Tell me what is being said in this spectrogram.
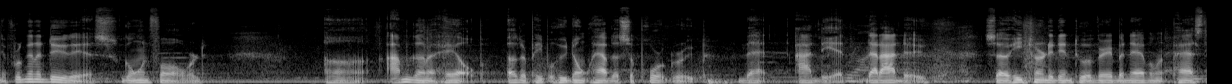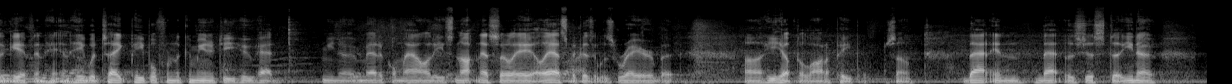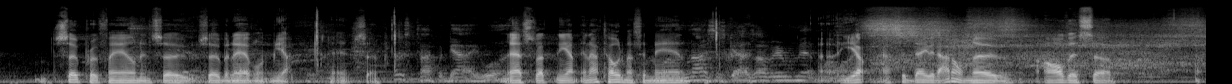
if we're going to do this going forward, uh, I'm going to help other people who don't have the support group that I did, Right. that I do. So he turned it into a very benevolent pass the gift, and, and he would take people from the community who had, you know, medical maladies, not necessarily ALS because it was rare, but uh, he helped a lot of people. So that and that was just, uh, you know, so profound and so so benevolent. Yeah, and so That's the type of guy he was. that's what. Yeah, and I told him, I said, One man, of the nicest guys I've ever met. life. Yep. I said, David, I don't know all this. Uh,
